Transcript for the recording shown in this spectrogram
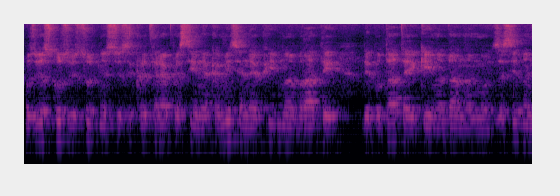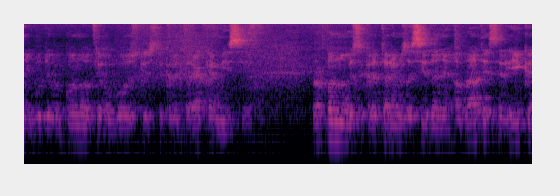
У зв'язку з відсутністю секретаря постійної комісії необхідно обрати депутата, який на даному засіданні буде виконувати обов'язки секретаря комісії. Пропоную секретарем засідання обрати Сергійка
